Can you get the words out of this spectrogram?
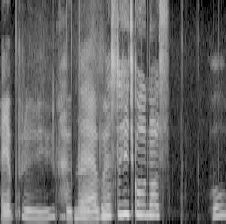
А я привіт до Вона, тебе. вона стоїть коло нас. О. О,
